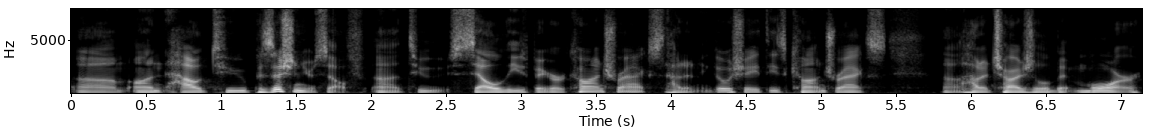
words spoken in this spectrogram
um, on how to position yourself uh, to sell these bigger contracts, how to negotiate these contracts, uh, how to charge a little bit more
